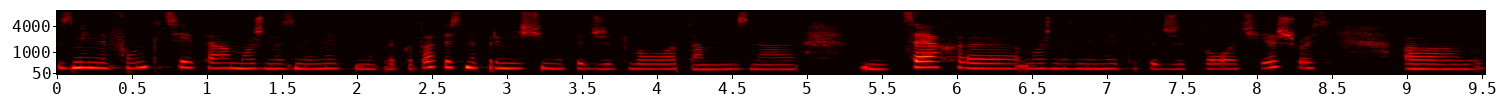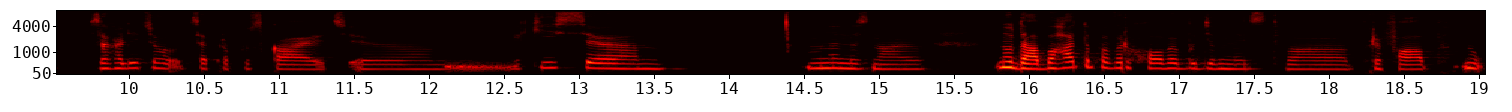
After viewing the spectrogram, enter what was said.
зміни функції, та можна змінити, наприклад, офісне приміщення під житло, там не знаю, цех е, можна змінити під житло чи щось. Взагалі цього це пропускають. Ем, якісь, ем, ну не знаю. Ну да, багатоповерхове будівництво, префаб. Ну,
